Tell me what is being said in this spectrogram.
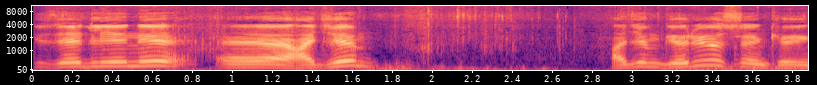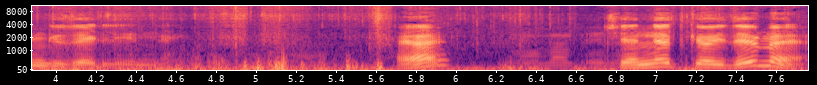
Güzelliğini e, hacım. Hacım görüyorsun köyün güzelliğini. He? Cennet köy değil mi?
